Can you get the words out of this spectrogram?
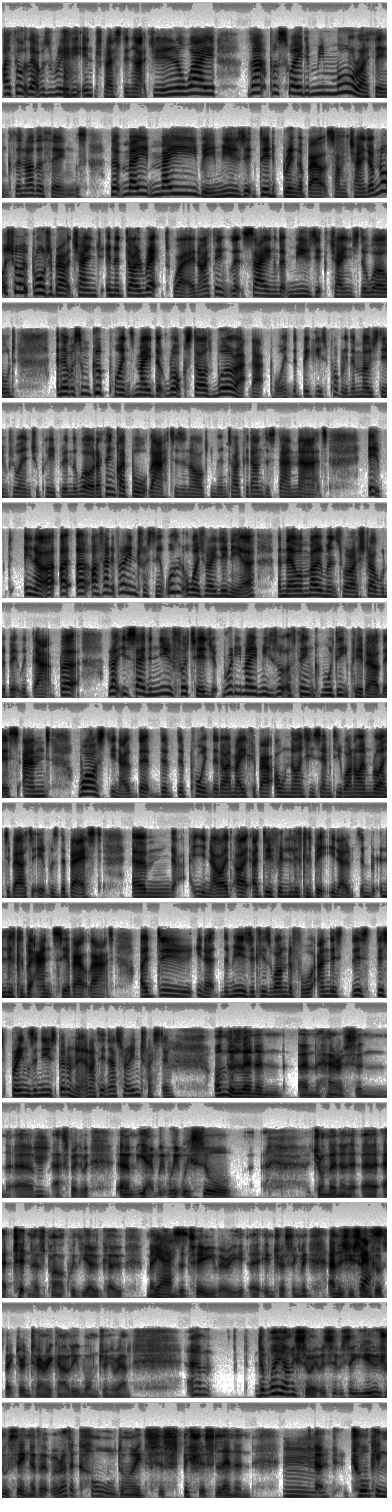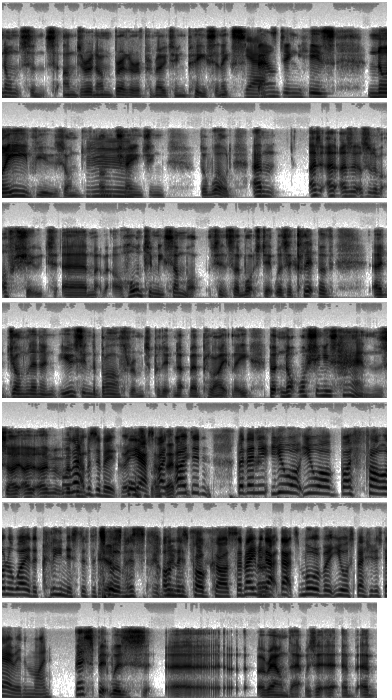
I thought that was really interesting actually. In a way that persuaded me more, I think, than other things. That may maybe music did bring about some change. I'm not sure it brought about change in a direct way, and I think that saying that music changed the world. There were some good points made that rock stars were at that point the biggest, probably the most influential people in the world. I think I bought that as an argument. I could understand that. It you know I, I I found it very interesting. It wasn't always very linear, and there were moments where I struggled a bit with that. But like you say, the new footage really made me sort of think more deeply about this. And whilst you know the the, the point that I make about oh 1971, I'm right about it, it was the best. Um, you know, I, I I do feel a little bit you know a little bit antsy about that. I do you know the music is wonderful, and this this this brings a new spin on it, and I think that's very interesting. on the Lennon and Harrison um, Mm. Aspect of it, um, yeah, we, we, we saw John Lennon at, uh, at Tittenhurst Park with Yoko making Yes. the tea, very uh, interestingly, and as you say, Yes. Phil Spector and Tariq Ali wandering around. Um, the way I saw it was it was the usual thing of a rather cold-eyed, suspicious Lennon Mm. uh, talking nonsense under an umbrella of promoting peace and expounding his naive views on on Mm. changing the world. Um, as, as a sort of offshoot, um, haunting me somewhat since I watched it was a clip of uh, John Lennon using the bathroom, to put it uh, politely, but not washing his hands. I, I, I, Well, that was a bit Yes, I. I didn't. But then you, you are you are by far and away the cleanest of the two Yes, of us on this podcast. So maybe Um, that that's more of a your specialist area than mine. best bit was uh, around that was a, a, a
